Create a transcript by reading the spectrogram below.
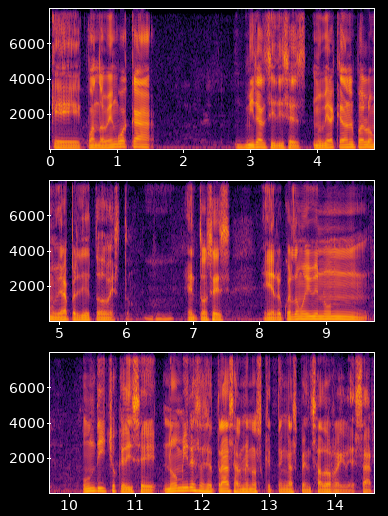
que cuando vengo acá, miras y dices, me hubiera quedado en el pueblo, me hubiera perdido todo esto. Entonces, eh, recuerdo muy bien un, un dicho que dice, no mires hacia atrás al menos que tengas pensado regresar.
